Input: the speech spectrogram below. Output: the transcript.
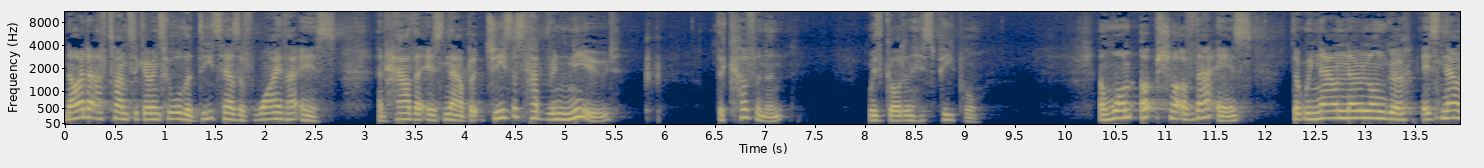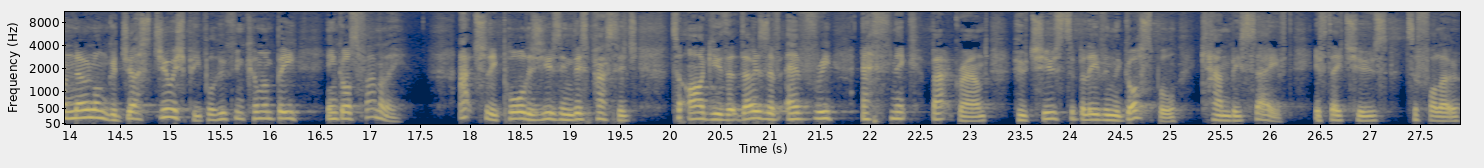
Now, I don't have time to go into all the details of why that is and how that is now, but Jesus had renewed the covenant with God and his people. And one upshot of that is that we now no longer, it's now no longer just Jewish people who can come and be in God's family. Actually, Paul is using this passage to argue that those of every ethnic background who choose to believe in the gospel can be saved if they choose to follow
